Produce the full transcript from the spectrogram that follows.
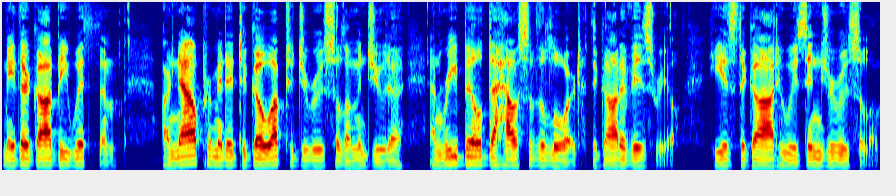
may their God be with them, are now permitted to go up to Jerusalem in Judah and rebuild the house of the Lord, the God of Israel. He is the God who is in Jerusalem.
